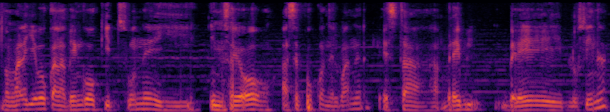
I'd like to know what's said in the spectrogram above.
Nomás la llevo con la Vengo Kitsune y, y me salió hace poco en el banner esta Brave, Brave Lucina.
